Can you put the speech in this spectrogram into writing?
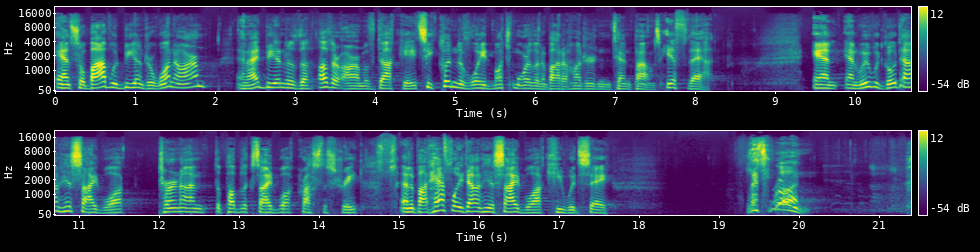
And so Bob would be under one arm, and I'd be under the other arm of Doc Gates. He couldn't have weighed much more than about 110 pounds, if that. And, and we would go down his sidewalk, turn on the public sidewalk across the street, and about halfway down his sidewalk, he would say, Let's run.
